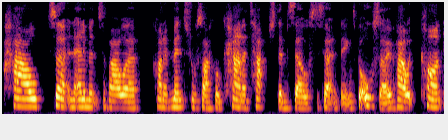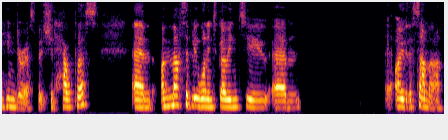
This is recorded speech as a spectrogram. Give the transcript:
how certain elements of our kind of menstrual cycle can attach themselves to certain things, but also how it can't hinder us but should help us. Um, I'm massively wanting to go into um, over the summer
